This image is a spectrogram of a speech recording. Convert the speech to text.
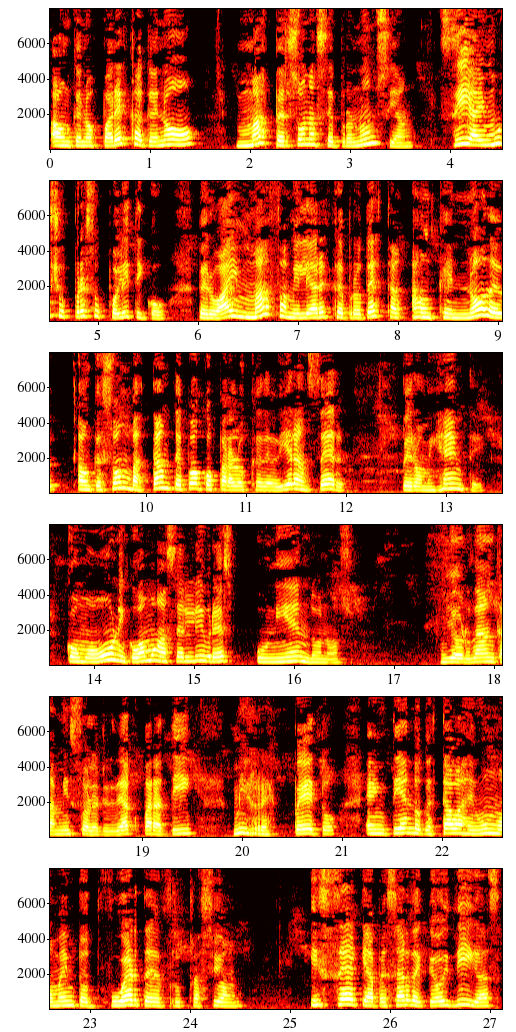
Aunque nos parezca que no, más personas se pronuncian. Sí, hay muchos presos políticos, pero hay más familiares que protestan, aunque no aunque son bastante pocos para los que debieran ser. Pero mi gente, como único vamos a ser libres uniéndonos. Jordán, mi solidaridad para ti, mi respeto. Entiendo que estabas en un momento fuerte de frustración. Y sé que a pesar de que hoy digas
